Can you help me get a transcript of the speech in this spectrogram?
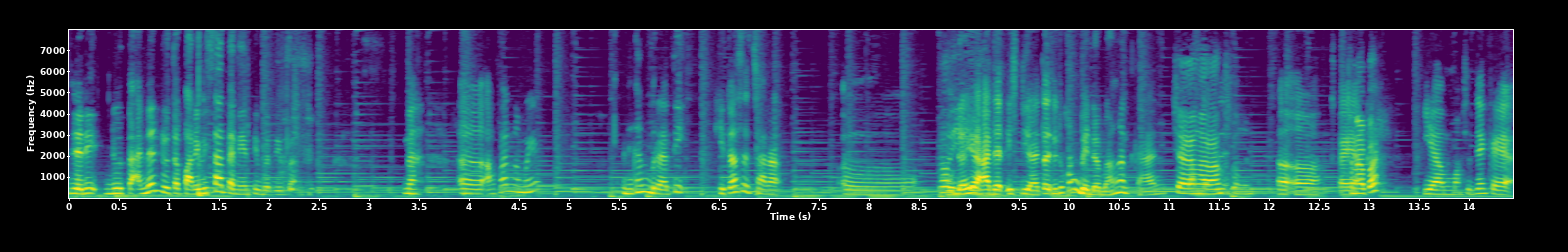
Jadi duta Anda duta pariwisata nih tiba-tiba. Nah, eh, apa namanya? Ini kan berarti kita secara eh, Oh, budaya iya. adat istiadat itu kan beda banget kan? cara nggak langsung eh, eh, kayak kenapa ya maksudnya kayak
